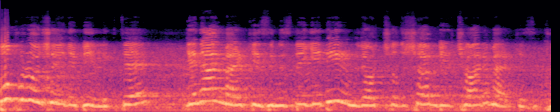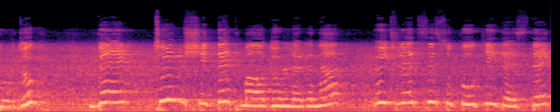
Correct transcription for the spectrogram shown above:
Bu projeyle birlikte genel merkezimizde 7-24 çalışan bir çağrı merkezi kurduk ve tüm şiddet mağdurlarına ücretsiz hukuki destek,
